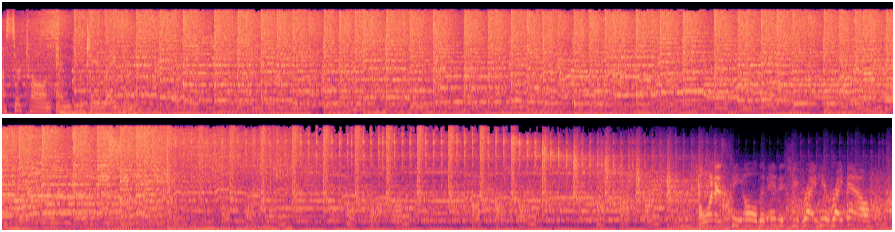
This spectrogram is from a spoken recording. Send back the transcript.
Master Tone and DJ Raven. I want to see all that energy right here, right now.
